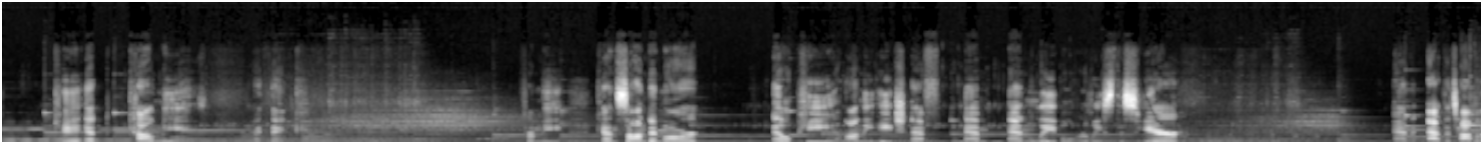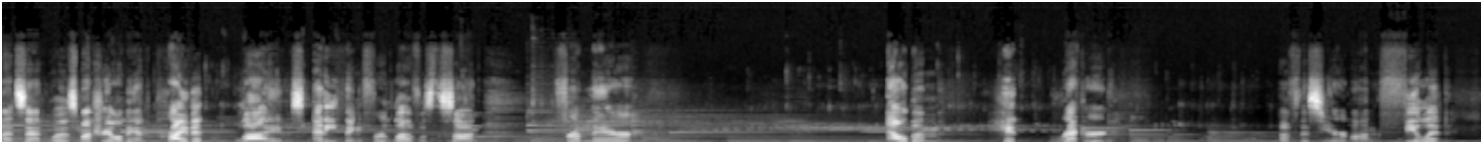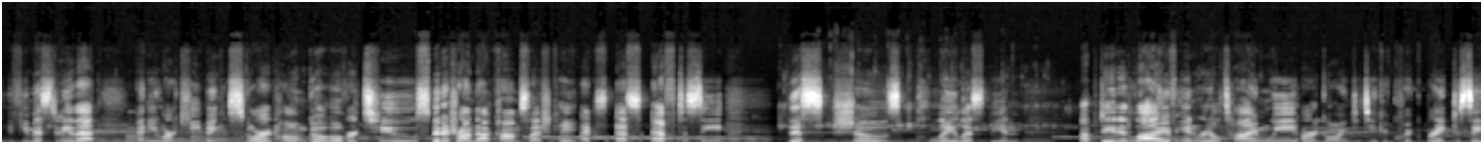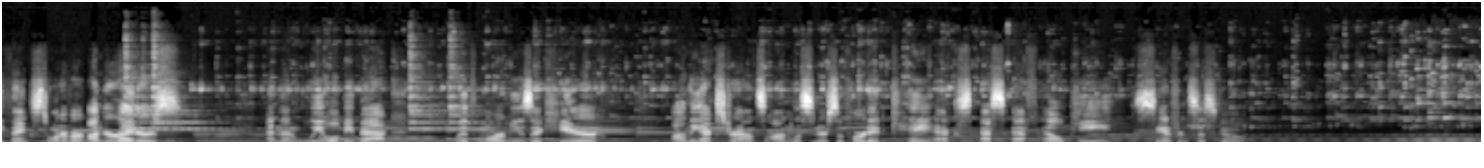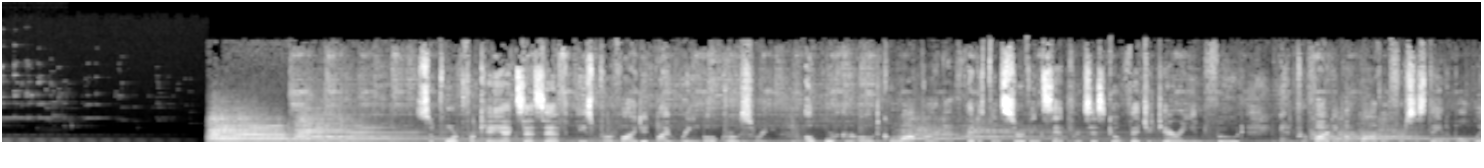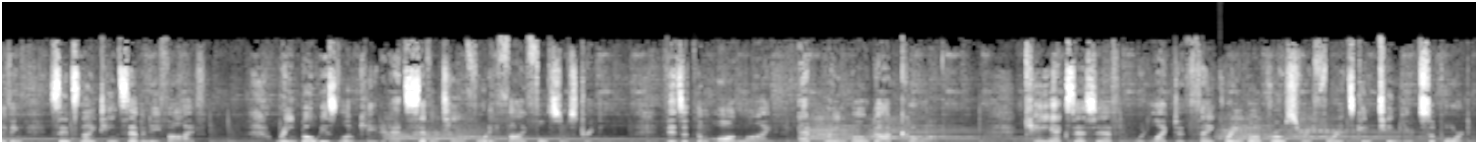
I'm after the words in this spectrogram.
que et calmi, I think. From the Canson de Mort LP on the HFMN label released this year. And at the top of that set was Montreal band Private Lives. Anything for Love was the song from their album hit record of this year on Feel It. If you missed any of that and you are keeping score at home, go over to spinitron.com slash KXSF to see this show's playlist being updated live in real time. We are going to take a quick break to say thanks to one of our underwriters, and then we will be back with more music here on the Extra Ounce on listener supported KXSFLP San Francisco. Support for KXSF is provided by Rainbow Grocery, a worker owned cooperative that has been serving San Francisco vegetarian food and providing a model for sustainable living since 1975. Rainbow is located at 1745 Folsom Street. Visit them online at rainbow.coop. KXSF would like to thank Rainbow Grocery for its continued support.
